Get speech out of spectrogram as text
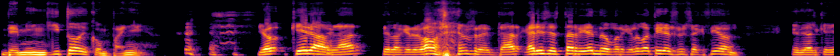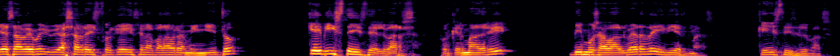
de Minguito y compañía. Yo quiero hablar de lo que nos vamos a enfrentar. Gary se está riendo porque luego tiene su sección en la que ya, sabemos, ya sabréis por qué dice la palabra Minguito. ¿Qué visteis del Barça? Porque en Madrid vimos a Valverde y 10 más. ¿Qué visteis del Barça?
